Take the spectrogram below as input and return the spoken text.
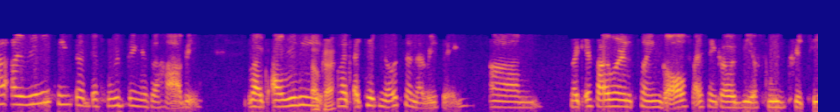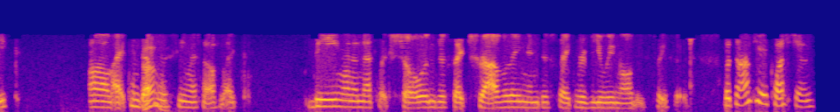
I, I really think that the food thing is a hobby. Like I really Okay. like I take notes and everything. Um, like if I weren't playing golf, I think I would be a food critique. Um, I can definitely see myself like being on a Netflix show and just like traveling and just like reviewing all these places. But to answer your question,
